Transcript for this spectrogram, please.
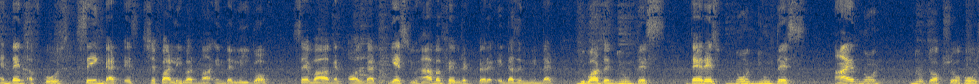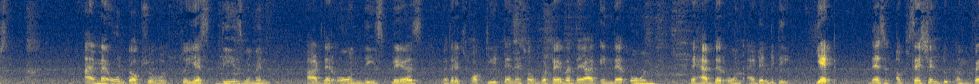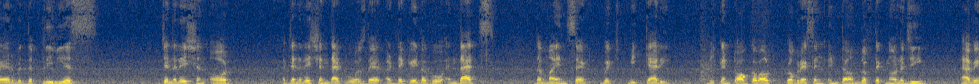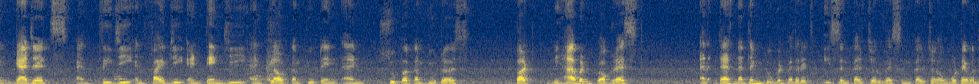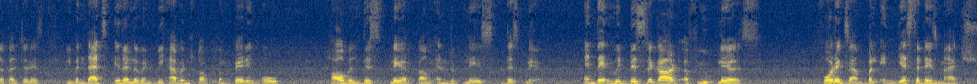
And then, of course, saying that is Shefali Verma in the league of Sehwag and all that. Yes, you have a favorite player. It doesn't mean that you are the new this. There is no new this. I am no new talk show host. I am my own talk show host. So yes, these women are their own. These players, whether it's hockey, tennis, or whatever, they are in their own. They have their own identity. Yet there's an obsession to compare with the previous generation or a generation that was there a decade ago, and that's the mindset which we carry. We can talk about progressing in terms of technology having gadgets and 3G and 5G and 10G and cloud computing and supercomputers, but we haven't progressed and it has nothing to do with whether it's Eastern culture, Western culture, or whatever the culture is. Even that's irrelevant. We haven't stopped comparing, oh, how will this player come and replace this player? And then we disregard a few players. For example, in yesterday's match,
